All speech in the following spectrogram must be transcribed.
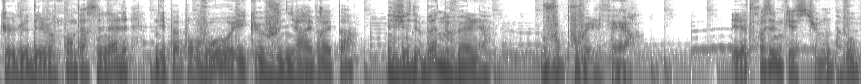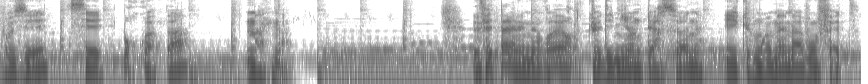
Que le développement personnel n'est pas pour vous et que vous n'y arriverez pas? Mais j'ai de bonnes nouvelles. Vous pouvez le faire. Et la troisième question à vous poser, c'est pourquoi pas maintenant? Ne faites pas la même erreur que des millions de personnes et que moi-même avons faite,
